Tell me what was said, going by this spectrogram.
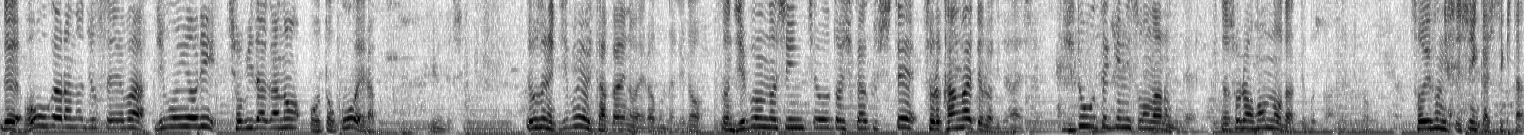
で大柄な女性は自分よりちょび高の男を選ぶ。と言うんですよ。要するに自分より高いのを選ぶんだけどその自分の身長と比較してそれ考えてるわけじゃないですよ。自動的にそうなるんでそれは本能だってことなんだけどそういうふうにして進化してきた。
